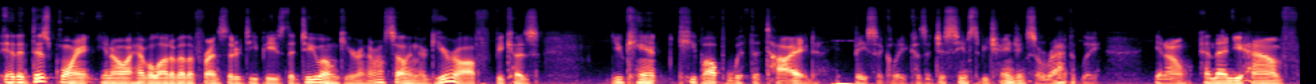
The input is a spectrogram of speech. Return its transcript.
and at this point, you know, I have a lot of other friends that are DPs that do own gear, and they're all selling their gear off because you can't keep up with the tide, basically, because it just seems to be changing so rapidly, you know. And then you have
